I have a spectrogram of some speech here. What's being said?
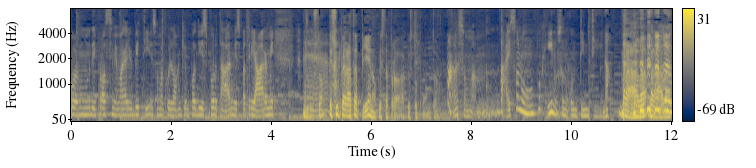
Mm-hmm. uno dei prossimi magari obiettivi, insomma, quello anche un po' di esportarmi, espatriarmi. Giusto. Eh, è superata appieno questa prova a questo punto. Ma insomma, mh, dai, sono un pochino, sono contentina. Brava, brava.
